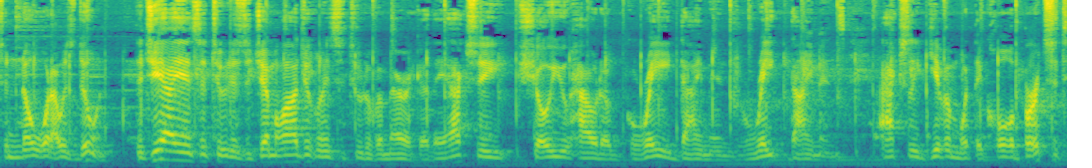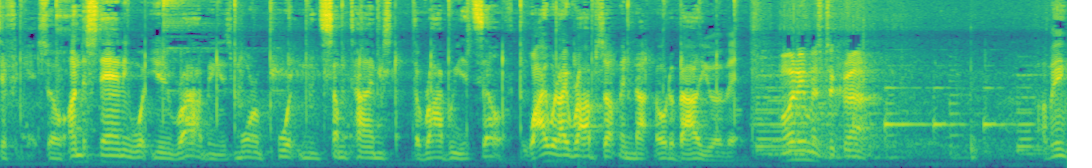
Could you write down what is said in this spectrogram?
to know what I was doing. The GI Institute is the Gemological Institute of America. They actually show you how to grade diamonds, rate diamonds, actually give them what they call a birth certificate. So understanding what you're robbing is more important than sometimes the robbery itself. Why would I rob something and not know the value of it? Morning, Mr. Crown. Bobby?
